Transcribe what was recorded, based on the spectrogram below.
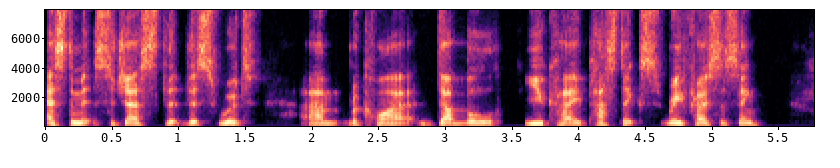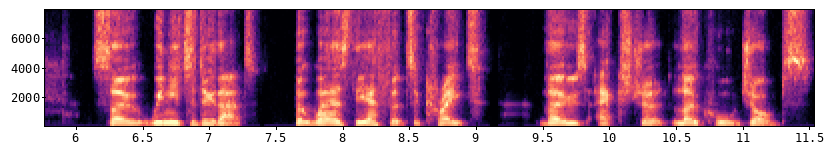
Estimates suggest that this would um, require double UK plastics reprocessing so we need to do that. But where's the effort to create those extra local jobs,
